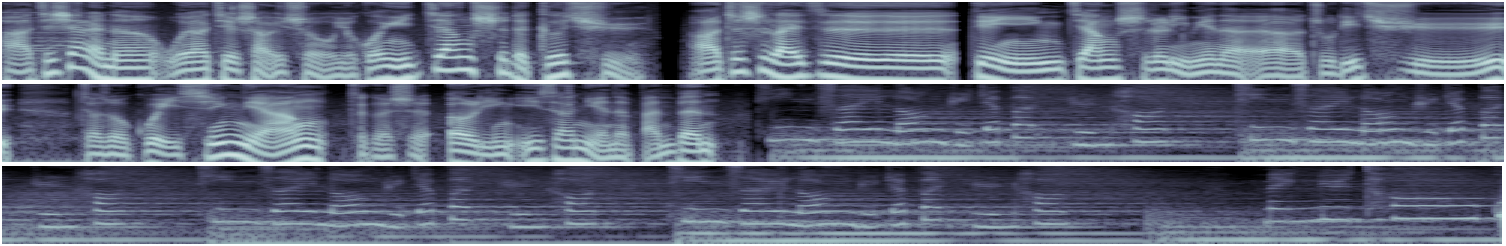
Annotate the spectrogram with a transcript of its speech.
啊，接下来呢，我要介绍一首有关于僵尸的歌曲啊，这是来自电影《僵尸》里面的呃主题曲，叫做《鬼新娘》，这个是二零一三年的版本。天际朗月也不愿看，天际朗月也不愿看，天际朗月也不愿看，天际朗月也不愿看。明月透光，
